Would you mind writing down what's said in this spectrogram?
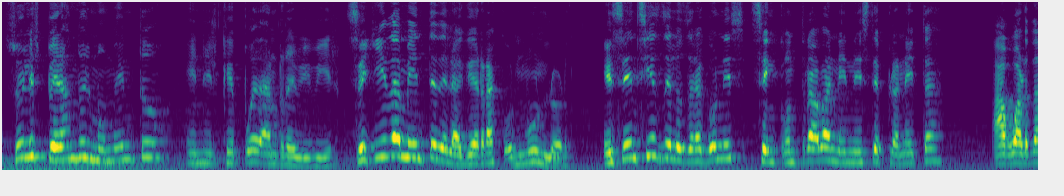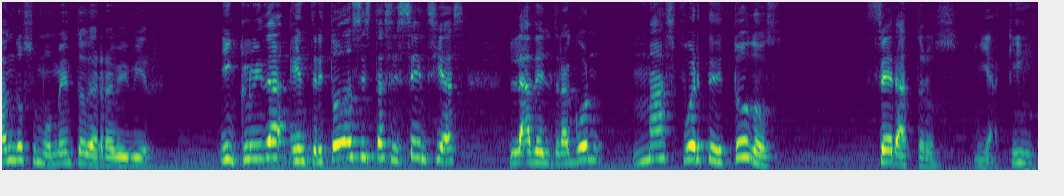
Solo esperando el momento en el que puedan revivir. Seguidamente de la guerra con Moonlord, esencias de los dragones se encontraban en este planeta, aguardando su momento de revivir. Incluida entre todas estas esencias, la del dragón más fuerte de todos, Ceratros. Y aquí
